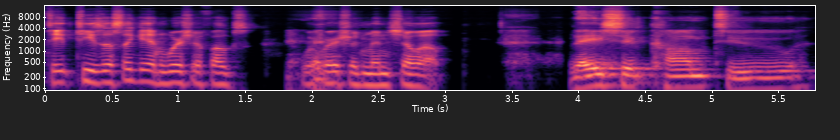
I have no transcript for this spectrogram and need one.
te- tease us again. Where should folks, where, where should men show up? They should come to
